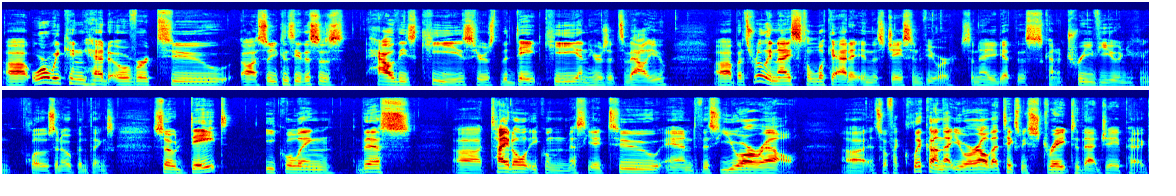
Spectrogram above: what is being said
Uh, or we can head over to, uh, so you can see this is how these keys, here's the date key and here's its value. Uh, but it's really nice to look at it in this JSON viewer. So now you get this kind of tree view and you can close and open things. So date equaling this, uh, title equaling Messier 2, and this URL. Uh, and so if I click on that URL, that takes me straight to that JPEG.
